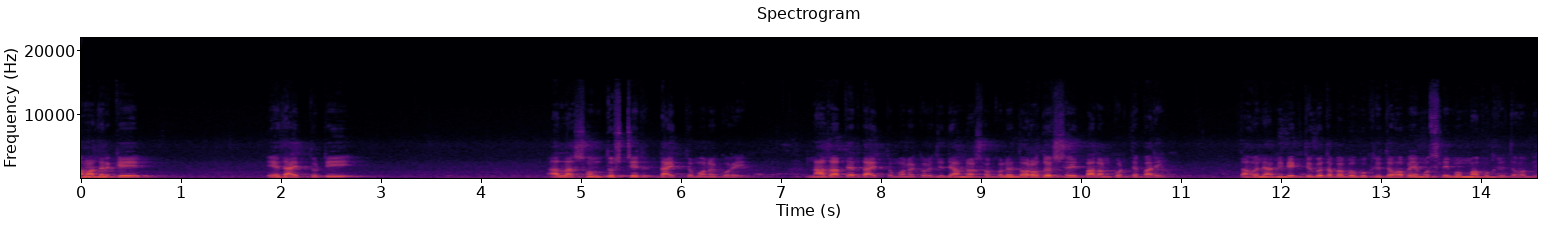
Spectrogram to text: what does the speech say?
আমাদেরকে এ দায়িত্বটি আল্লাহ সন্তুষ্টির দায়িত্ব মনে করে, নাজাতের দায়িত্ব মনে করে যদি আমরা সকলে দরদের সহিত পালন করতে পারি, তাহলে আমি ব্যক্তিগতভাবে উপকৃত হবে, মুসলিম উম্মা উপকৃত হবে।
